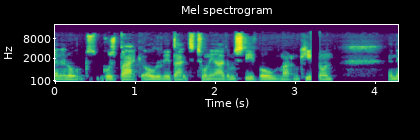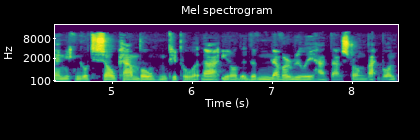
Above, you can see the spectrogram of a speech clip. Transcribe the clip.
and I know it goes back all the way back to Tony Adams, Steve Bould, Martin Keown, and then you can go to Sol Campbell and people like that. You know, they've never really had that strong backbone,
